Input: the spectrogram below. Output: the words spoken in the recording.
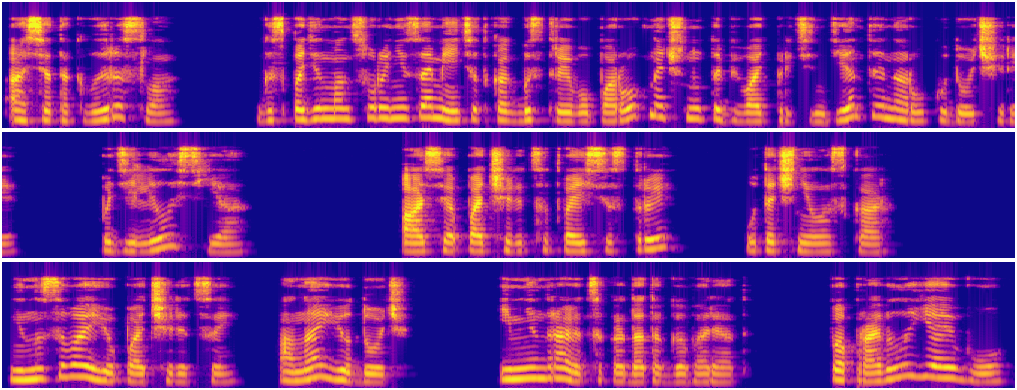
Ася так выросла. Господин Мансур и не заметит, как быстро его порог начнут обивать претенденты на руку дочери. Поделилась я. «Ася – падчерица твоей сестры?» – уточнил Оскар. «Не называй ее падчерицей. Она ее дочь. Им не нравится, когда так говорят. Поправила я его,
